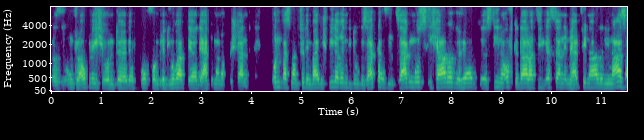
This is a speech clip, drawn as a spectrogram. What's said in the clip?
das ist unglaublich. Und äh, der Spruch von Grit Jurak, der, der hat immer noch Bestand. Und was man zu den beiden Spielerinnen, die du gesagt hast, sagen muss, ich habe gehört, Stine Oftedal hat sich gestern im Halbfinale die Nase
